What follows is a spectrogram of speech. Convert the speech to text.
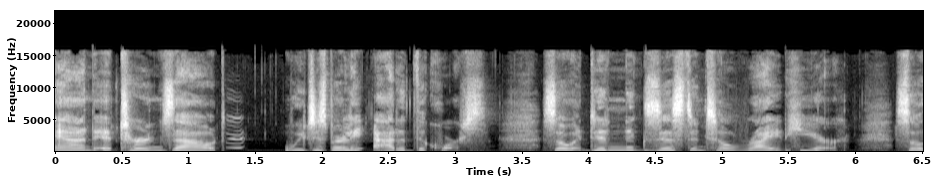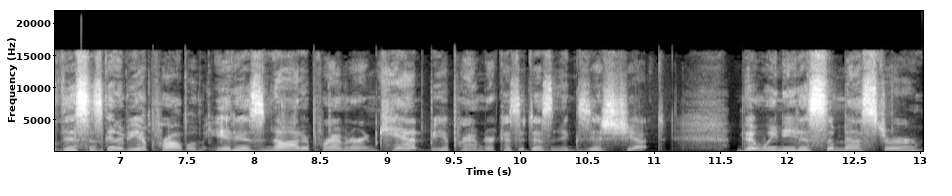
And it turns out we just barely added the course. So it didn't exist until right here. So this is going to be a problem. It is not a parameter and can't be a parameter because it doesn't exist yet. Then we need a semester.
